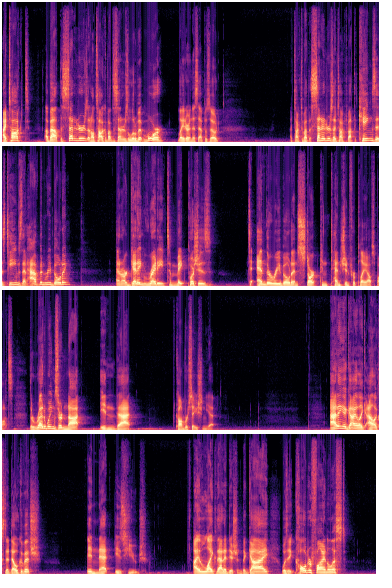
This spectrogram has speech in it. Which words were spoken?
I talked about the Senators, and I'll talk about the Senators a little bit more later in this episode. I talked about the Senators. I talked about the Kings as teams that have been rebuilding and are getting ready to make pushes to end their rebuild and start contention for playoff spots. The Red Wings are not in that conversation yet. Adding a guy like Alex Nedeljkovic in net is huge. I like that addition. The guy was a Calder finalist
